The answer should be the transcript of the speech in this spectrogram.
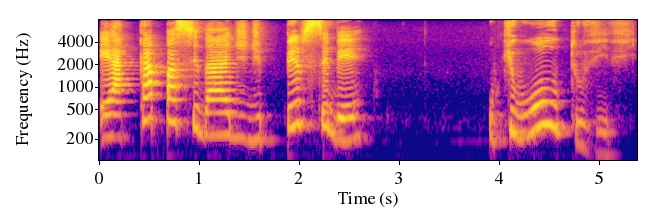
é a capacidade de perceber o que o outro vive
